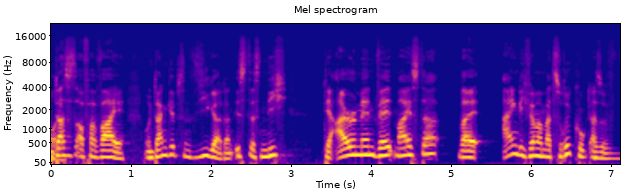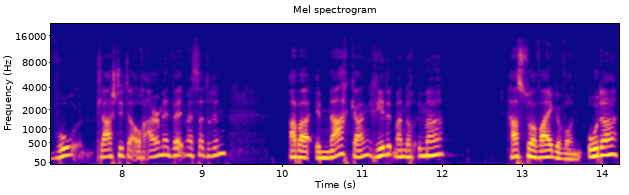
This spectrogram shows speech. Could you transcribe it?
und das ist auf Hawaii und dann gibt es einen Sieger, dann ist das nicht der Ironman-Weltmeister, weil eigentlich, wenn man mal zurückguckt, also wo, klar steht da auch Ironman-Weltmeister drin, aber im Nachgang redet man doch immer, hast du Hawaii gewonnen? Oder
